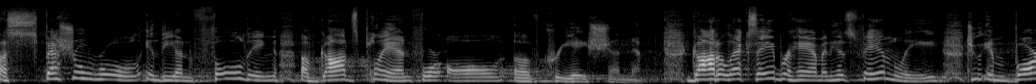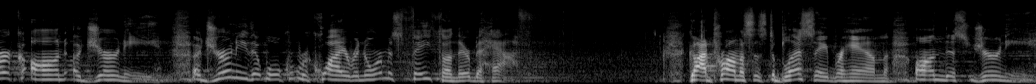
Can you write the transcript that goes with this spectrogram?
a special role in the unfolding of God's plan for all of creation. God elects Abraham and his family to embark on a journey, a journey that will require enormous faith on their behalf. God promises to bless Abraham on this journey.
